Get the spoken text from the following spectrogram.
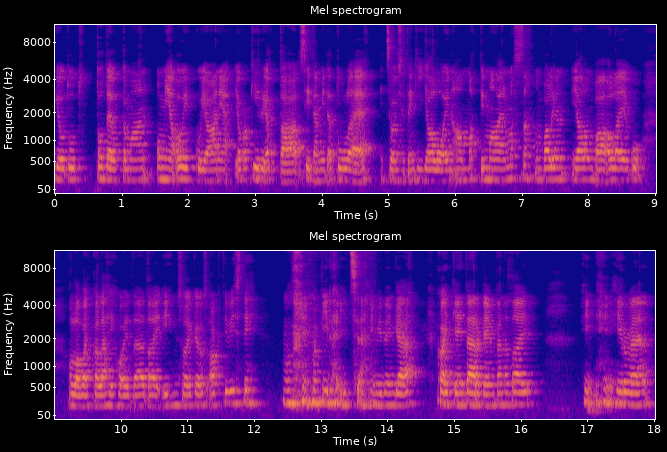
joutuu toteuttamaan omia oikkujaan ja joka kirjoittaa sitä, mitä tulee, että se olisi jotenkin jaloin ammatti maailmassa. On paljon jalompaa olla joku, olla vaikka lähihoitaja tai ihmisoikeusaktivisti, mutta en mä pidä itseäni mitenkään kaikkein tärkeimpänä tai hi- hirveän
